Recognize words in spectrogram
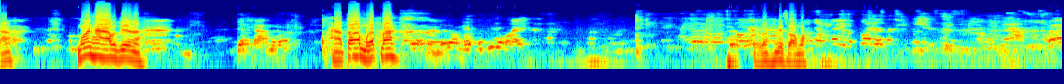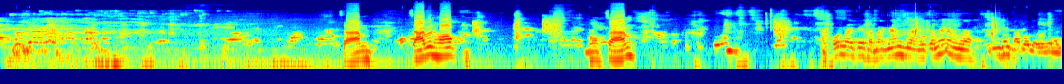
ฮะม้วนหามันติดนะเดี๋ยนะหาตาเหมือดปะเออแล้วเราหมดที่ว่าไว้เดี๋ยวก่อนได้สองปะสาม สามเป็นหกหกสามคนอะไรไปสมัครงานหลังก็นั่งเลยมีคนขับรถเลย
